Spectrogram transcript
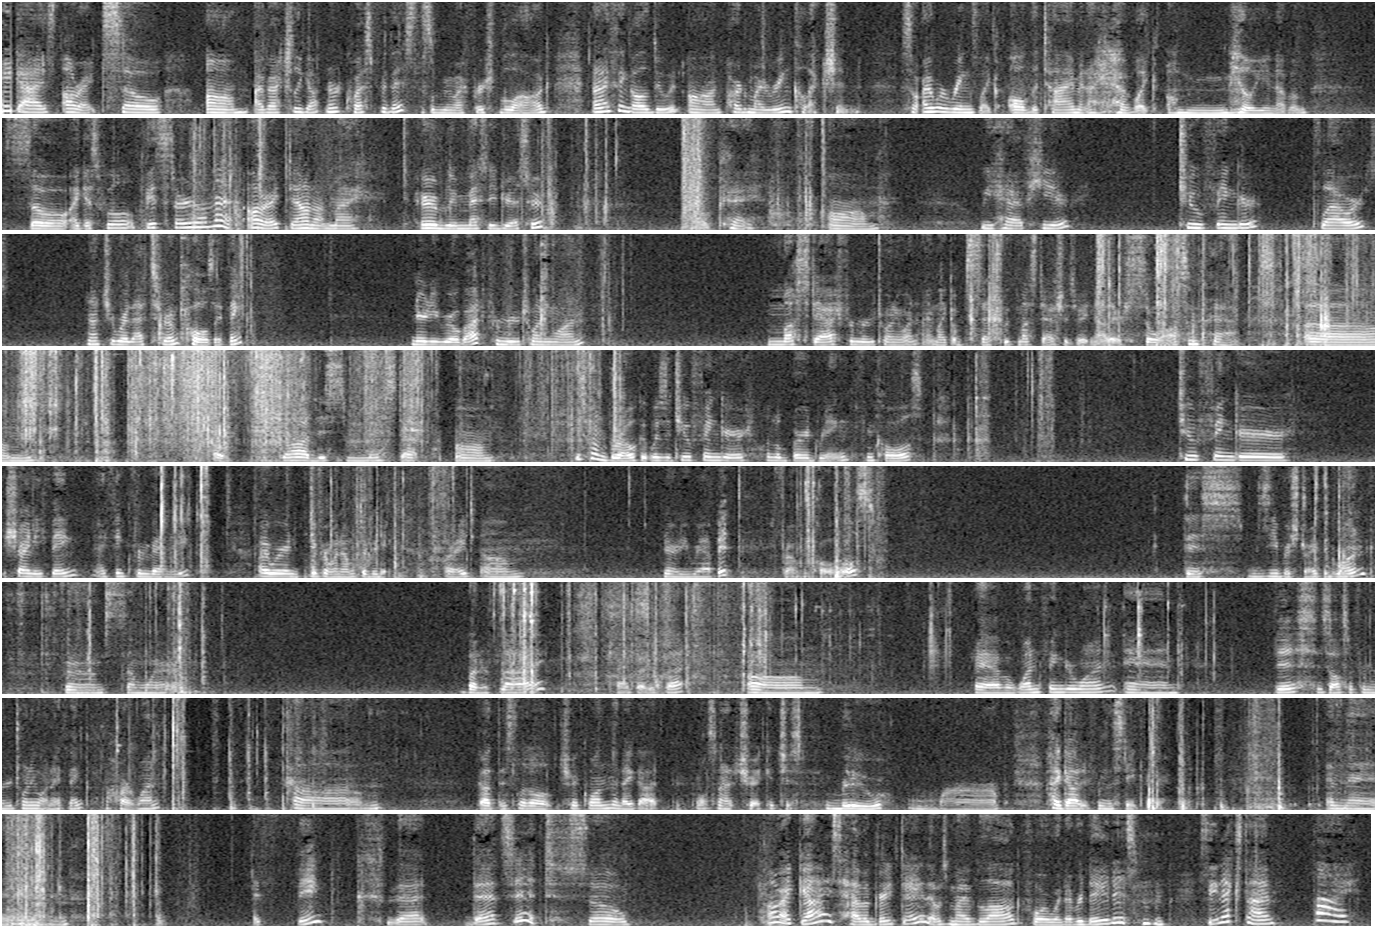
Hey guys, alright, so um, I've actually gotten a request for this. This will be my first vlog, and I think I'll do it on part of my ring collection. So I wear rings like all the time, and I have like a million of them. So I guess we'll get started on that. Alright, down on my terribly messy dresser. Okay, um, we have here two finger flowers not sure where that's from. Kohl's, I think. Nerdy Robot from Rue 21. Mustache from Rue 21. I'm like obsessed with mustaches right now. They're so awesome. um, oh god, this is messed up. Um, this one broke. It was a two finger little bird ring from Kohl's. Two finger shiny thing, I think from Vanity. I wear a different one almost every day. Alright, um, Nerdy Rabbit from Kohl's. This zebra striped one from somewhere. Butterfly, giant butterfly. Um, I have a one finger one, and this is also from Rue 21, I think, a heart one. Um, got this little trick one that I got. Well, it's not a trick, it's just blue. I got it from the state fair. And then I think that that's it. So, alright guys, have a great day. That was my vlog for whatever day it is. See you next time. Bye.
